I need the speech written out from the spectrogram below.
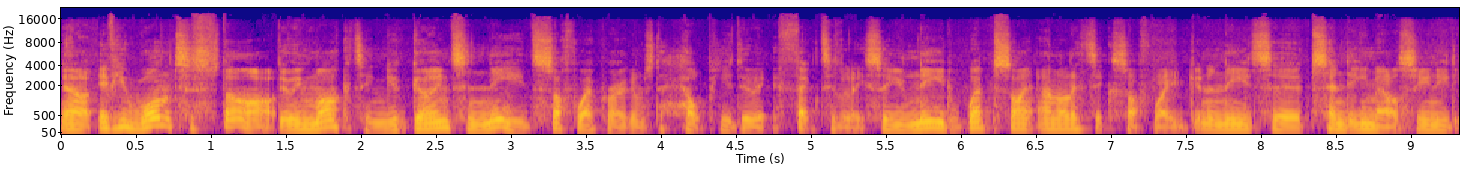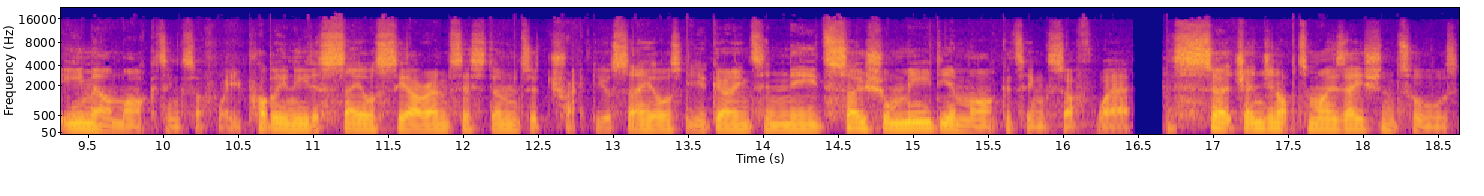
Now, if you want to start doing marketing, you're going to need software programs to help you do it effectively. So, you need website analytics software. You're going to need to send emails. So, you need email marketing software. You probably need a sales CRM system to track your sales. You're going to need social media marketing software, search engine optimization tools,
